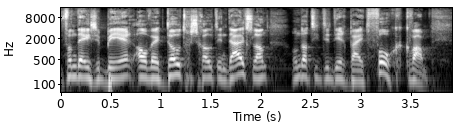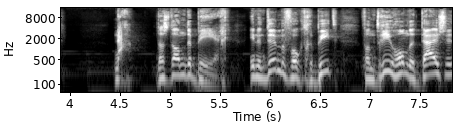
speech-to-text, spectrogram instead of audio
van deze beer al werd doodgeschoten in Duitsland... omdat hij te dicht bij het volk kwam. Dat is dan de beer. In een dunbevolkt gebied van 300.000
